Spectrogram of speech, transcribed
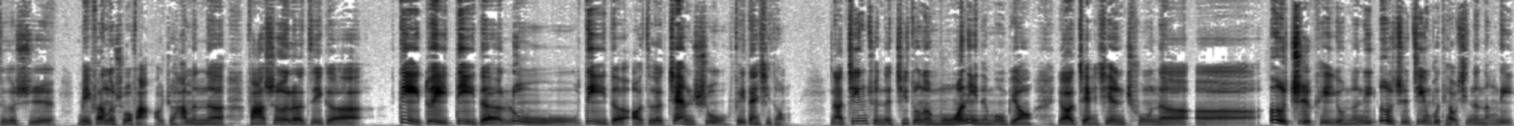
这个是美方的说法。我觉得他们呢发射了这个地对地的陆地的哦这个战术飞弹系统，那精准的集中了模拟的目标，要展现出呢呃遏制可以有能力遏制进一步挑衅的能力。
